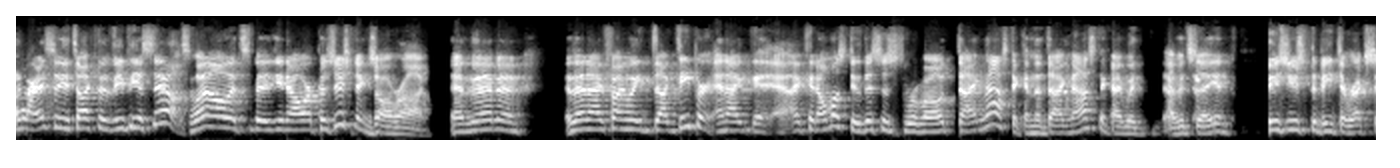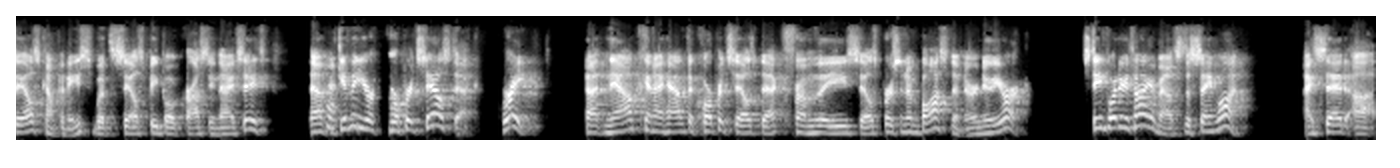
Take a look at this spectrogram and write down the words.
all right. So you talk to the VP of sales. Well, it's you know our positioning's all wrong, and then and then I finally dug deeper, and I I could almost do this as remote diagnostic. And the diagnostic, I would I would say, and these used to be direct sales companies with salespeople across the United States. Now, give me your corporate sales deck. Great. Uh, now, can I have the corporate sales deck from the salesperson in Boston or New York? Steve, what are you talking about? It's the same one. I said, uh,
